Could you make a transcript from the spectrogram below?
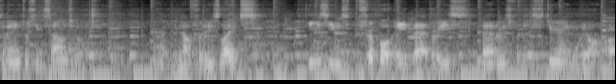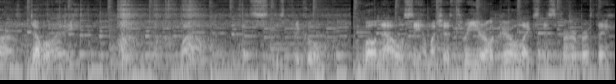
Got an interesting sound to it. Alright, now for these lights. These use triple A batteries. Batteries for the steering wheel are double A. Wow, that's, that's pretty cool. Well, now we'll see how much a three year old girl likes this for her birthday.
